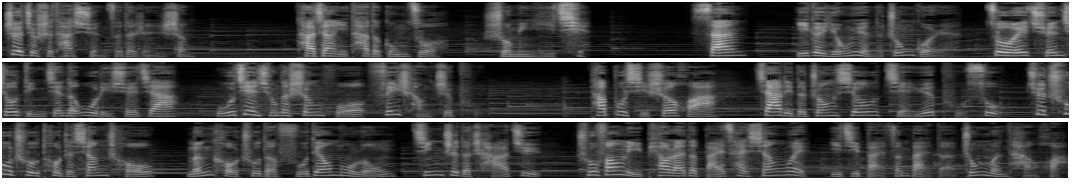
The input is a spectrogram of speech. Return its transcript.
这就是他选择的人生。他将以他的工作说明一切。三，一个永远的中国人。作为全球顶尖的物理学家，吴健雄的生活非常质朴。他不喜奢华，家里的装修简约朴素，却处处透着乡愁。门口处的浮雕木龙、精致的茶具。厨房里飘来的白菜香味，以及百分百的中文谈话。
